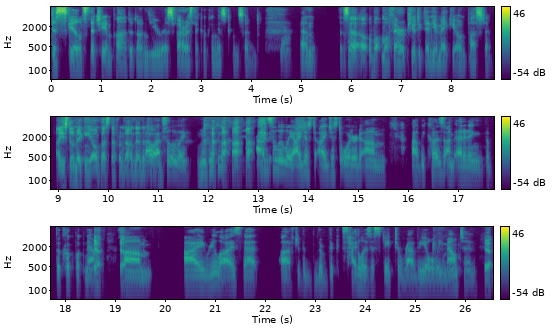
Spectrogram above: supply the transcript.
the skills that she imparted on you as far as the cooking is concerned. Yeah. And so, uh, what more therapeutic than you make your own pasta? Are you still making your own pasta from now and then? at oh, home? absolutely, absolutely. I just I just ordered um, uh, because I'm editing the the cookbook now. Yeah, yeah. Um, I realized that after the, the, the title is Escape to Ravioli Mountain. Yeah.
